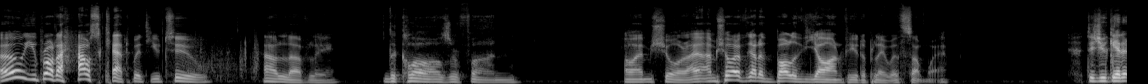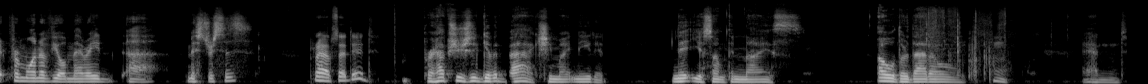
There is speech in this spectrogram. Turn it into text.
Oh, you brought a house cat with you too. How lovely. The claws are fun. Oh, I'm sure. I, I'm sure I've got a ball of yarn for you to play with somewhere. Did you get it from one of your married uh, mistresses? Perhaps I did. Perhaps you should give it back. She might need it. Knit you something nice. Oh, they're that old. And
